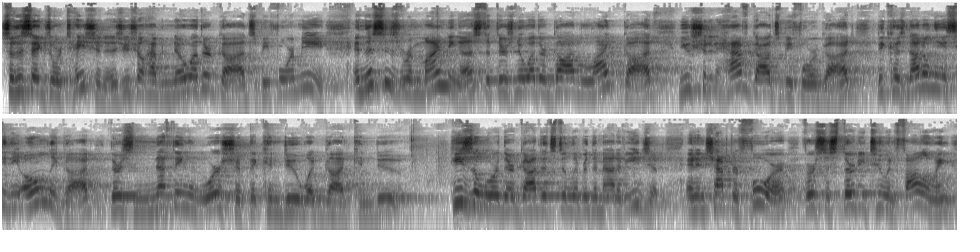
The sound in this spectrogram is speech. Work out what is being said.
So, this exhortation is, You shall have no other gods before me. And this is reminding us that there's no other God like God. You shouldn't have gods before God because not only is He the only God, there's nothing worship that can do what God can do. He's the Lord their God that's delivered them out of Egypt. And in chapter 4, verses 32 and following,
